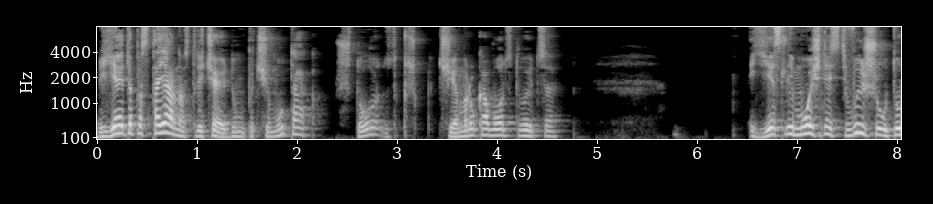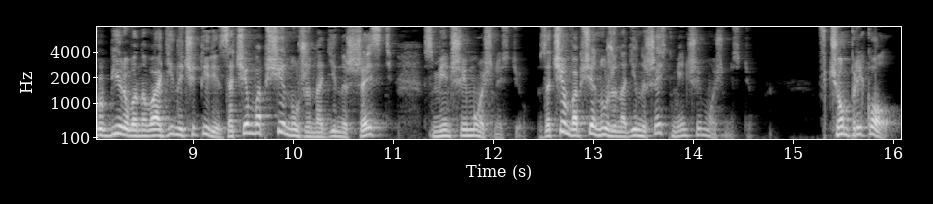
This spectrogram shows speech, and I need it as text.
Я это постоянно встречаю, думаю, почему так? Что, чем руководствуется? Если мощность выше у турбированного 1.4, зачем вообще нужен 1.6 с меньшей мощностью? Зачем вообще нужен 1.6 меньшей мощностью? В чем прикол?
